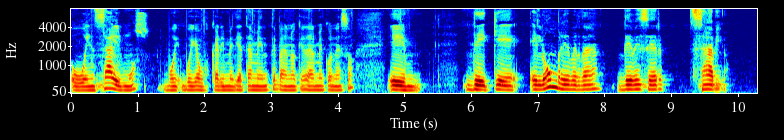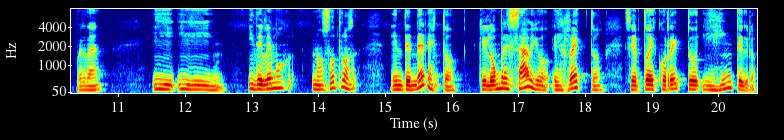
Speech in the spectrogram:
o en Salmos, voy, a buscar inmediatamente para no quedarme con eso, em, de que el hombre, ¿verdad?, debe ser sabio, ¿verdad? Y, y debemos nosotros entender esto, que el hombre sabio es recto, ¿cierto? Es correcto y es íntegro.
